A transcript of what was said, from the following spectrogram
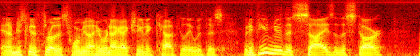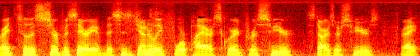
and I'm just going to throw this formula out here, we're not actually going to calculate with this, but if you knew the size of the star, right, so the surface area of this is generally 4 pi r squared for a sphere, stars are spheres, right,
